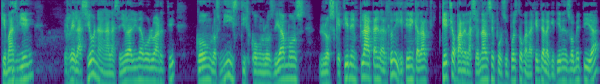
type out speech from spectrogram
que más bien relacionan a la señora Dina Boluarte con los mistis, con los, digamos, los que tienen plata en la región y que tienen que hablar quechua para relacionarse, por supuesto, con la gente a la que tienen sometida,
